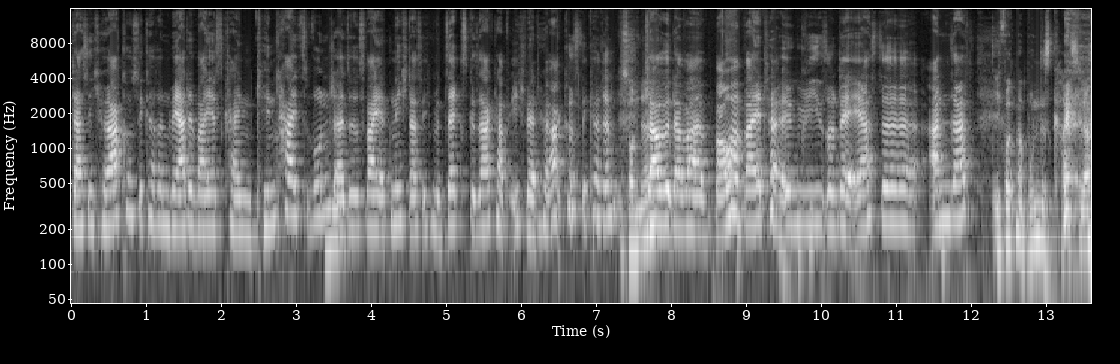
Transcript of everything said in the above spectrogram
dass ich Hörakustikerin werde, war jetzt kein Kindheitswunsch. Mhm. Also es war jetzt nicht, dass ich mit sechs gesagt habe, ich werde Hörakustikerin. Sondern? Ich glaube, da war Bauarbeiter irgendwie okay. so der erste Ansatz. Ich wollte mal Bundeskanzler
